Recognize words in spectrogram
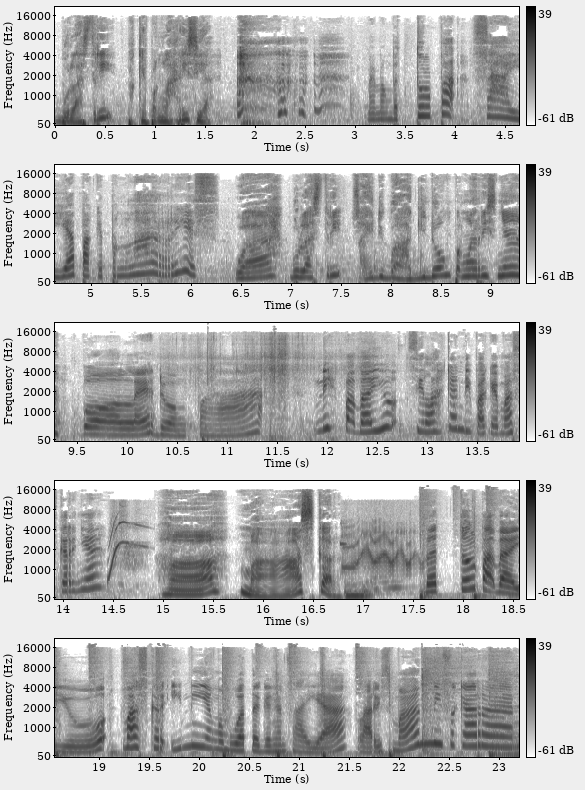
Bu Lastri pakai penglaris ya? Memang betul Pak, saya pakai penglaris. Wah, Bu Lastri, saya dibagi dong penglarisnya. Boleh dong Pak. Nih Pak Bayu, silahkan dipakai maskernya. Hah? Masker? Betul Pak Bayu, masker ini yang membuat dagangan saya laris manis sekarang.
